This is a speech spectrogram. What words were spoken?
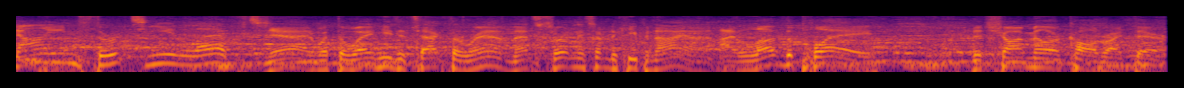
9-13 left. Yeah, and with the way he's attacked the rim, that's certainly something to keep an eye on. I love the play that Sean Miller called right there.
